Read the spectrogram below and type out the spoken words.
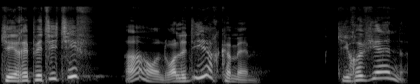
qui est répétitive, hein, on doit le dire quand même, qui reviennent,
